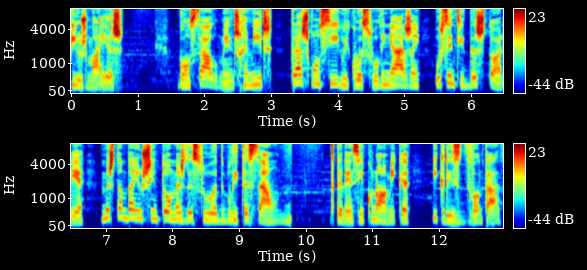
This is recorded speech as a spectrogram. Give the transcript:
e Os Maias. Gonçalo Mendes Ramires traz consigo e com a sua linhagem o sentido da história, mas também os sintomas da sua debilitação, decadência económica e crise de vontade.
